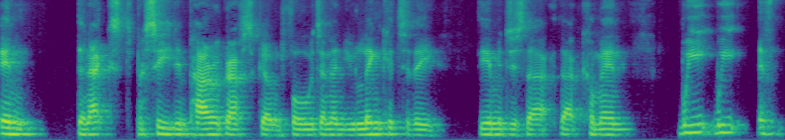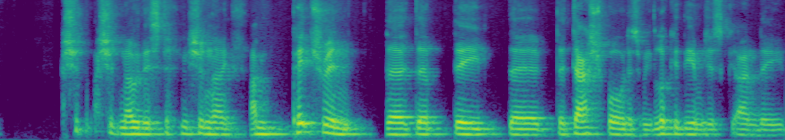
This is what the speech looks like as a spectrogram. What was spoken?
in the next preceding paragraphs going forward, and then you link it to the the images that that come in. We we if I should I should know this, shouldn't I? I'm picturing the the the the the dashboard as we look at the images and the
